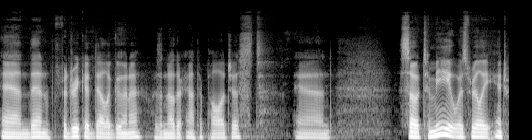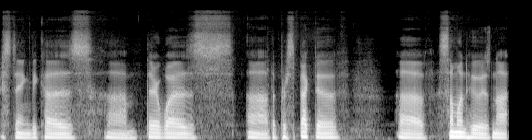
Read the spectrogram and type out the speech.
and then Frederica de Laguna was another anthropologist, and so to me, it was really interesting because um, there was uh, the perspective of someone who is not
